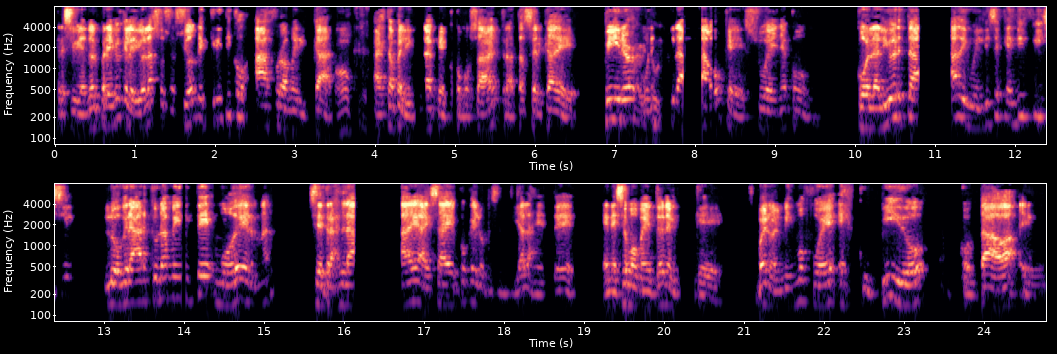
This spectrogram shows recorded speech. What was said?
recibiendo el premio que le dio la Asociación de Críticos Afroamericanos a esta película que, como saben, trata acerca de Peter, un esclavo que sueña con, con la libertad. Y Will dice que es difícil lograr que una mente moderna se traslade a esa época y lo que sentía la gente en ese momento en el que, bueno, él mismo fue escupido, contaba, en,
